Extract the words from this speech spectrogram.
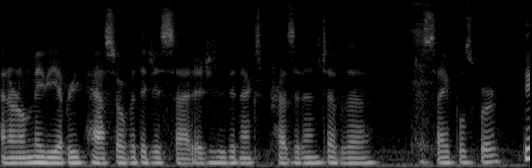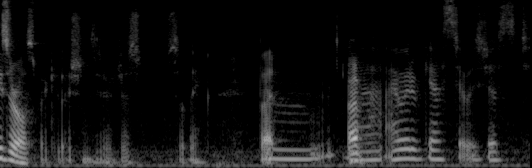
i don't know maybe every passover they decided who the next president of the disciples were these are all speculations these are just silly but Um, I'm- yeah, I would have guessed it was just,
